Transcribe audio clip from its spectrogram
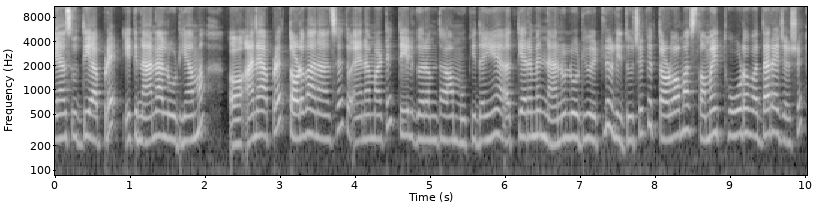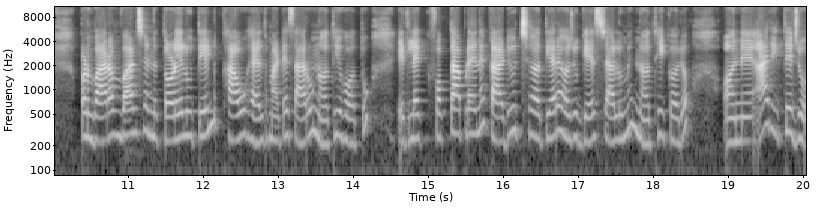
ત્યાં સુધી આપણે એક નાના લોઢિયામાં આને આપણે તળવાના છે, તો એના માટે તેલ ગરમ થવા મૂકી દઈએ. અત્યારે મેં નાનું લોઢિયું એટલું લીધું છે કે તળવામાં સમય થોડો વધારે જશે, પણ વારંવાર છે ને તળેલું તેલ ખાવું હેલ્થ માટે સારું નથી હોતું. એટલે ફક્ત આપણે એને કાઢ્યું જ છે અત્યારે, હજુ ગેસ ચાલુ મેં નથી કર્યો. અને આ રીતે જો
